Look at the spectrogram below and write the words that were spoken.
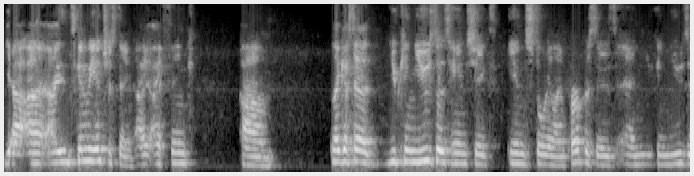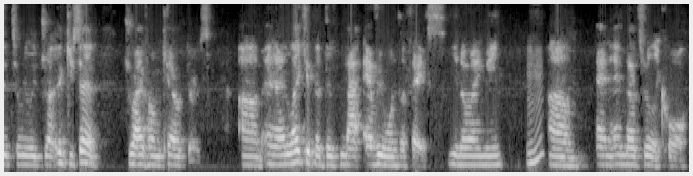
yeah, I, I, it's gonna be interesting. I, I think, um, like I said, you can use those handshakes in storyline purposes, and you can use it to really drive, like you said, drive home characters. Um, and I like it that there's not everyone's a face. You know what I mean? Mhm. Um, and and that's really cool.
